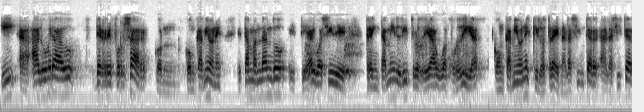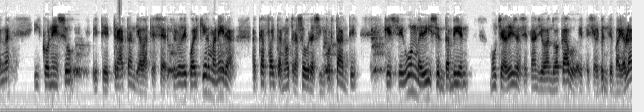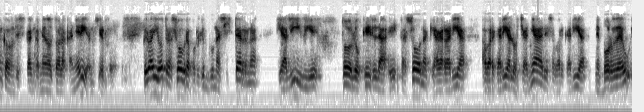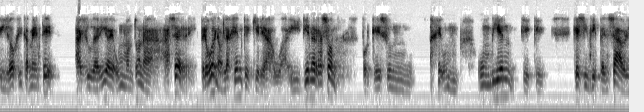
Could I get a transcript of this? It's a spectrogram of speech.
Y ha, logrado de reforzar con, con, camiones, están mandando este, algo así de 30 mil litros de agua por día con camiones que lo traen a la, a la cisterna y con eso este, tratan de abastecer. Pero de cualquier manera, acá faltan otras obras importantes que según me dicen también, muchas de ellas se están llevando a cabo, especialmente en Bahía Blanca, donde se están cambiando todas las cañerías, ¿no es cierto? Pero hay otras obras, por ejemplo, una cisterna que alivie todo lo que es la, esta zona, que agarraría, abarcaría los chañares, abarcaría el Bordeu y lógicamente ayudaría un montón a, hacer. Pero bueno, la gente quiere agua y tiene razón, porque es un, un, bien que, que es indispensable.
